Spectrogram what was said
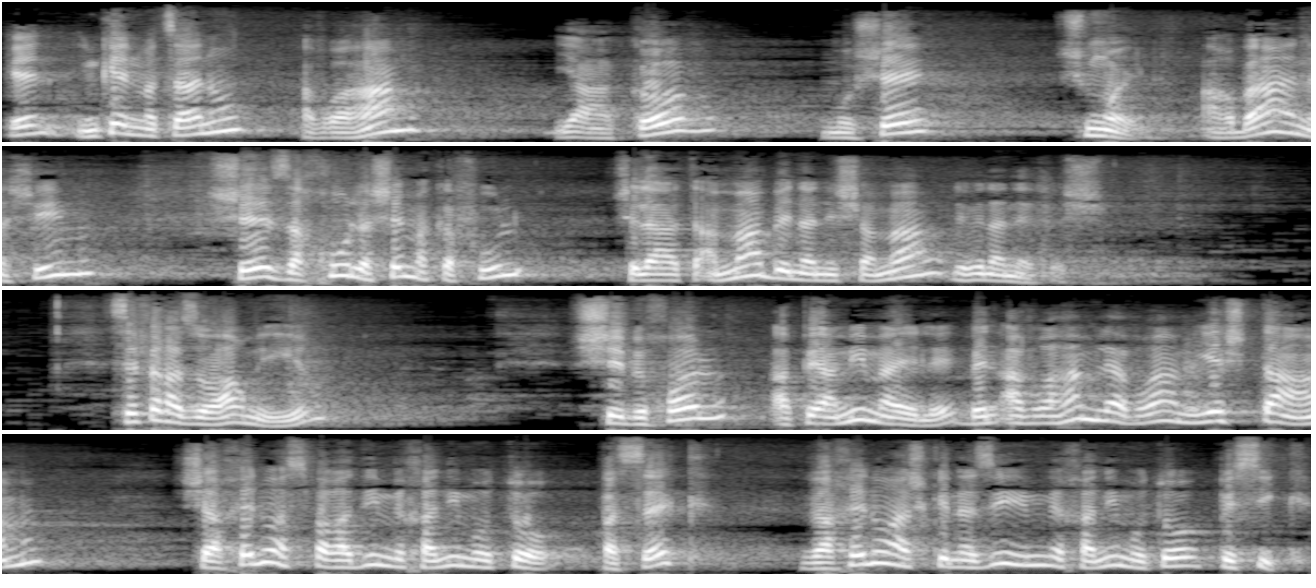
כן, אם כן מצאנו אברהם, יעקב, משה, שמואל. ארבעה אנשים שזכו לשם הכפול של ההתאמה בין הנשמה לבין הנפש. ספר הזוהר מאיר שבכל הפעמים האלה בין אברהם לאברהם יש טעם שאחינו הספרדים מכנים אותו פסק ואחינו האשכנזים מכנים אותו פסיק.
